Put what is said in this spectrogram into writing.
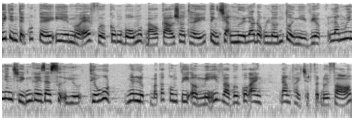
Quỹ tiền tệ quốc tế IMF vừa công bố một báo cáo cho thấy tình trạng người lao động lớn tuổi nghỉ việc là nguyên nhân chính gây ra sự thiếu hụt nhân lực mà các công ty ở Mỹ và Vương quốc Anh đang phải chật vật đối phó.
